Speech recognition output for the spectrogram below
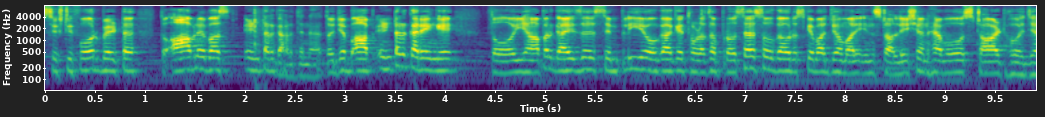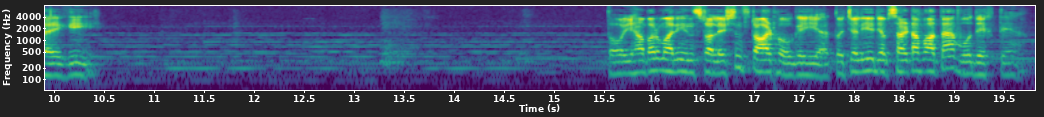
sixty four bit तो आपने बस इंटर कर देना है। तो जब आप इंटर करेंगे तो यहाँ पर गाइज़ सिंपली ये होगा कि थोड़ा सा प्रोसेस होगा और उसके बाद जो हमारी इंस्टॉलेशन है वो स्टार्ट हो जाएगी। तो यहाँ पर हमारी इंस्टॉलेशन स्टार्ट हो गई है। तो चलिए जब सेटअप आता है वो देखते हैं।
